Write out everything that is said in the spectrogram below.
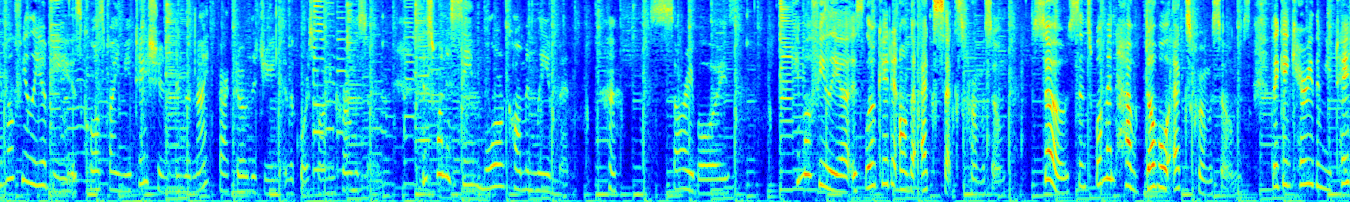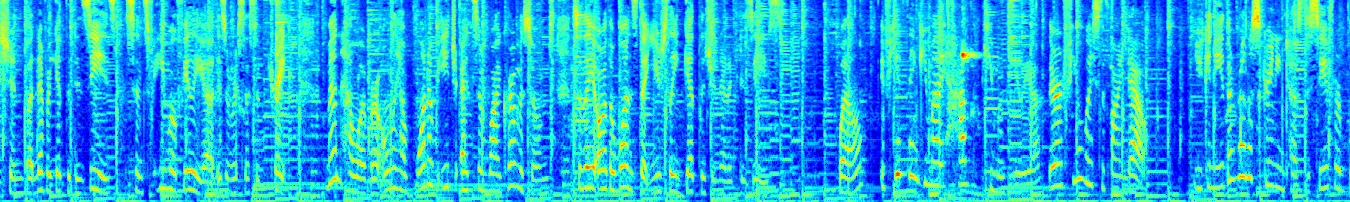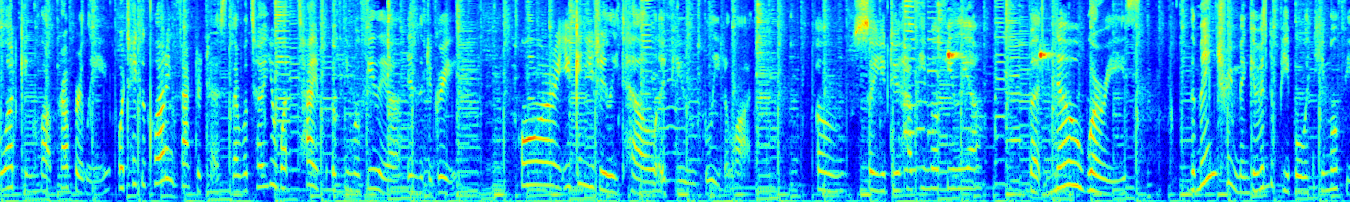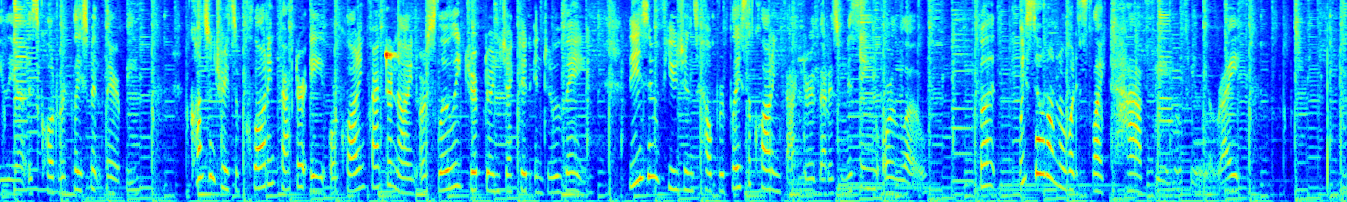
Hemophilia B is caused by a mutation in the ninth factor of the gene in the corresponding chromosome. This one is seen more commonly in men. Sorry, boys. Hemophilia is located on the X sex chromosome. So, since women have double X chromosomes, they can carry the mutation but never get the disease, since hemophilia is a recessive trait. Men, however, only have one of each X and Y chromosomes, so they are the ones that usually get the genetic disease. Well, if you think you might have hemophilia, there are a few ways to find out. You can either run a screening test to see if your blood can clot properly, or take a clotting factor test that will tell you what type of hemophilia in the degree. Or you can usually tell if you bleed a lot. Oh, so you do have hemophilia? But no worries! The main treatment given to people with hemophilia is called replacement therapy. Concentrates of clotting factor 8 or clotting factor 9 are slowly dripped or injected into a vein. These infusions help replace the clotting factor that is missing or low. But we still don't know what it's like to have hemophilia, right?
